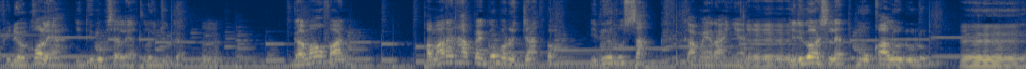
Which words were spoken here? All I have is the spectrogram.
video call ya jadi gue bisa lihat lu juga Mm. gak mau Van kemarin HP gue baru jatuh jadi rusak kameranya Eh. jadi gue harus lihat muka lu dulu Eh.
